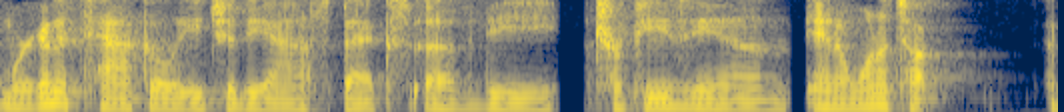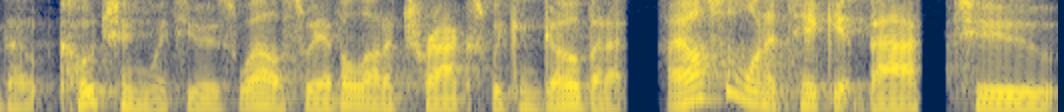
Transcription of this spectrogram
We're going to tackle each of the aspects of the trapezium, and I want to talk about coaching with you as well. So we have a lot of tracks we can go, but I, I also want to take it back to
